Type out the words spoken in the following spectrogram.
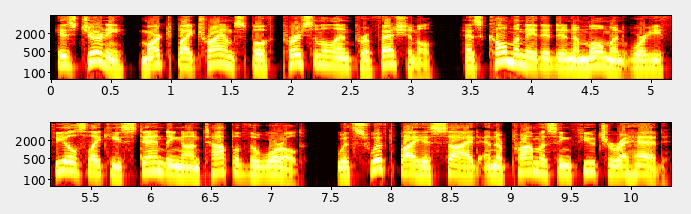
His journey, marked by triumphs both personal and professional, has culminated in a moment where he feels like he's standing on top of the world, with Swift by his side and a promising future ahead.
